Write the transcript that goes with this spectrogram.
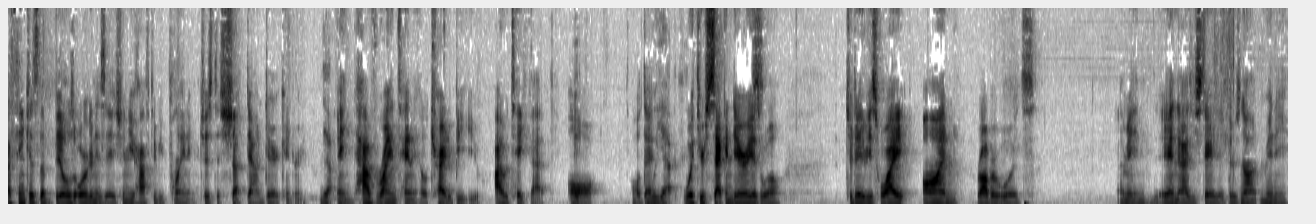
I think as the Bills organization, you have to be planning just to shut down Derrick Henry Yeah. and have Ryan Tannehill try to beat you. I would take that all all day. Well, yeah. With your secondary as well. Tre'Davious White on Robert Woods. I mean, and as you stated, there's not many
